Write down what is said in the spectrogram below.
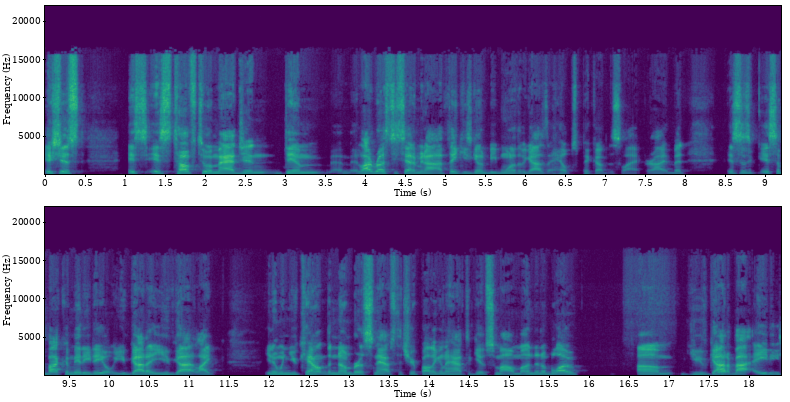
It's just it's it's tough to imagine them like Rusty said. I mean, I, I think he's going to be one of the guys that helps pick up the slack, right? But this is it's a by committee deal. You've got to you've got like you know when you count the number of snaps that you're probably going to have to give Smael Mondon a blow. Um, you've got yep. about 80,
